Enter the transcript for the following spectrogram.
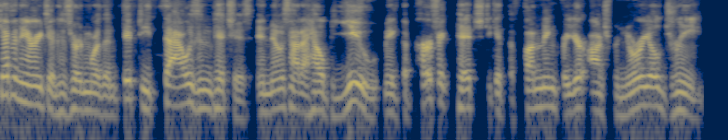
Kevin Harrington has heard more than 50,000 pitches and knows how to help you make the perfect pitch to get the funding for your entrepreneurial dream.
